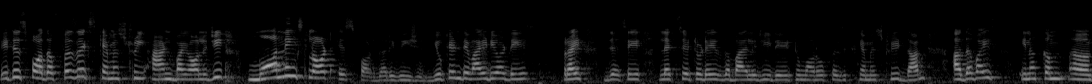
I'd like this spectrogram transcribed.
It is for the physics chemistry and biology. Morning slot is for the revision. You can divide your days right? Just say let's say today is the biology day tomorrow physics chemistry done. Otherwise in a uh,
